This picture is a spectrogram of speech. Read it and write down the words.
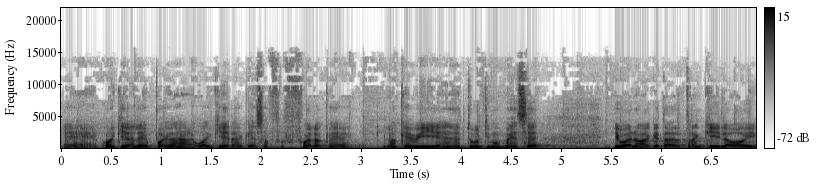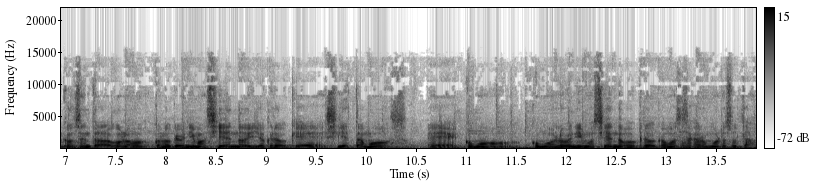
Eh, cualquiera le puede ganar a cualquiera, que eso fu- fue lo que, lo que vi en estos últimos meses. Y bueno, hay que estar tranquilo y concentrado con lo, con lo que venimos haciendo y yo creo que si estamos eh, como, como lo venimos haciendo, creo que vamos a sacar un buen resultado.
